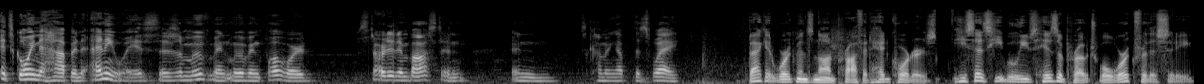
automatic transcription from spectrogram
It's going to happen anyways. There's a movement moving forward. Started in Boston, and it's coming up this way. Back at Workman's nonprofit headquarters, he says he believes his approach will work for the city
